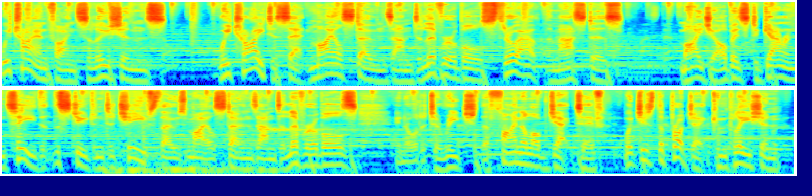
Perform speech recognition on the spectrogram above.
We try and find solutions. We try to set milestones and deliverables throughout the Masters. My job is to guarantee that the student achieves those milestones and deliverables in order to reach the final objective, which is the project completion.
